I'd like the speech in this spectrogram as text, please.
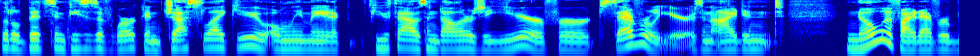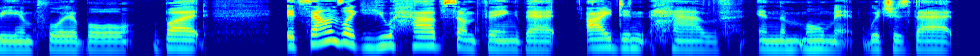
little bits and pieces of work, and just like you, only made a few thousand dollars a year for several years. And I didn't know if I'd ever be employable. But it sounds like you have something that I didn't have in the moment, which is that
